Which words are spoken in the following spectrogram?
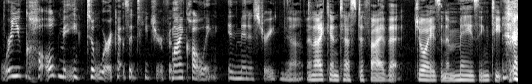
where you called me to work as a teacher for my calling in ministry. Yeah, and I can testify that Joy is an amazing teacher.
